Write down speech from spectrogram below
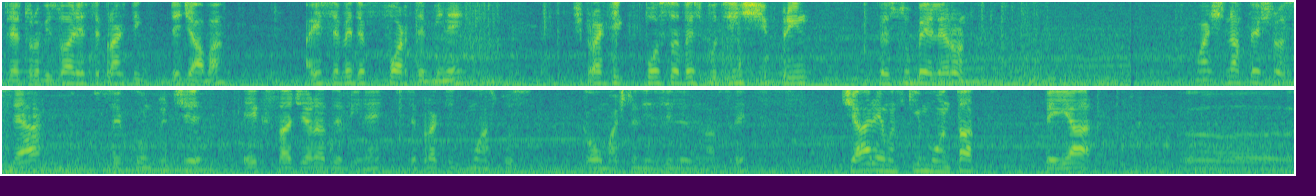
retrovizoare este practic degeaba. Aici se vede foarte bine și practic poți să vezi puțin și prin pe sub eleron. Mașina pe șosea se conduce exagerat de bine, este practic, cum am spus, ca o mașină din zilele noastre. Ce are, în schimb, montat pe ea uh,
